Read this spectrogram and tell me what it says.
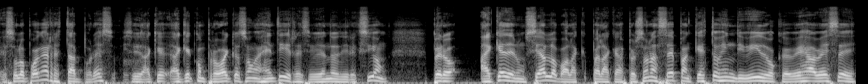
eso lo pueden arrestar por eso. Sí, hay, que, hay que comprobar que son agentes y recibiendo dirección. Pero hay que denunciarlo para, que- para que las personas sepan que estos individuos que ves a veces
